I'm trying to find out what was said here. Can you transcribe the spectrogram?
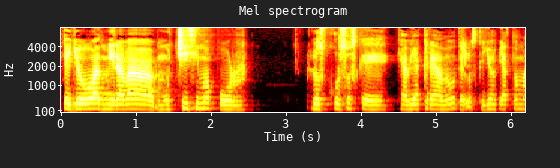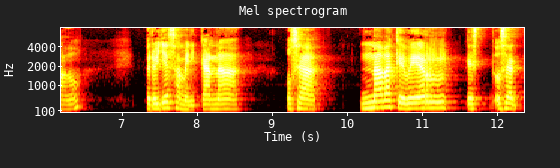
que yo admiraba muchísimo por los cursos que, que había creado, de los que yo había tomado, pero ella es americana, o sea, nada que ver, o sea,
